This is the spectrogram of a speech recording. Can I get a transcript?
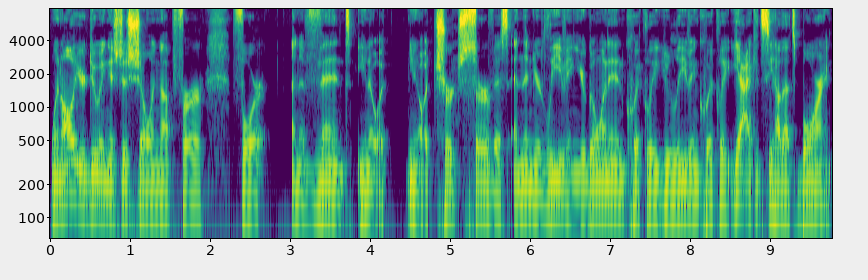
when all you're doing is just showing up for for an event. You know, a you know a church service and then you're leaving you're going in quickly you're leaving quickly yeah i could see how that's boring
